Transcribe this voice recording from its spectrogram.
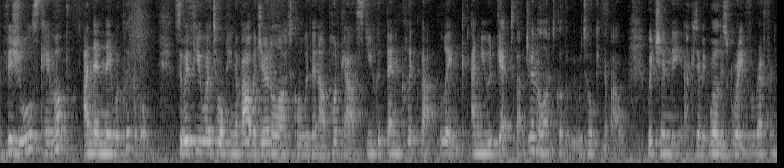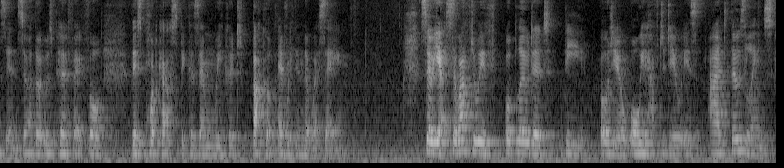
visuals came up and then they were clickable. So if you were talking about a journal article within our podcast, you could then click that link and you would get to that journal article that we were talking about, which in the academic world is great for referencing. So I thought it was perfect for this podcast because then we could back up everything that we're saying. So yeah, so after we've uploaded the audio, all you have to do is add those links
